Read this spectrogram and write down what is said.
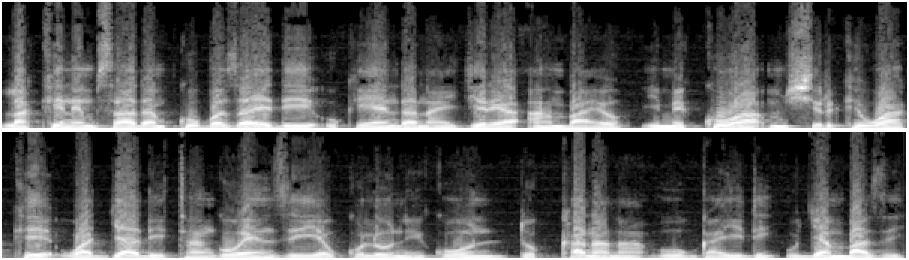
lakini msaada mkubwa zaidi ukienda Nigeria, ambayo imekuwa mshiriki wake wa jadi tangu enzi ya ukoloni, kuondokana na ugaidi, ujambazi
